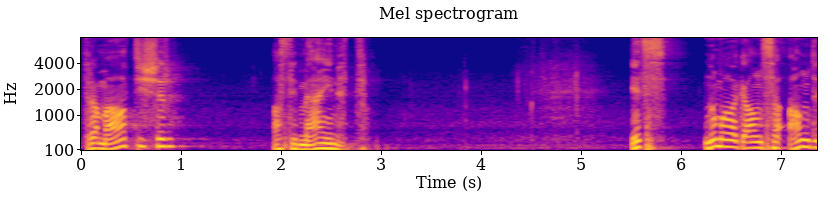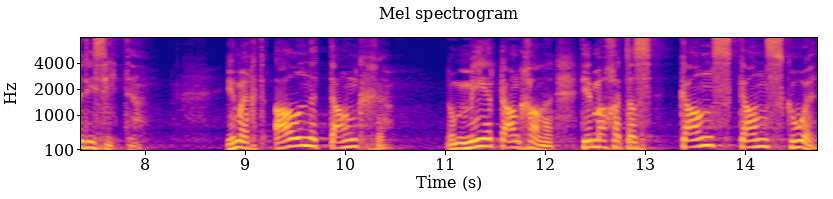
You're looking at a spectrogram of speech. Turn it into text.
dramatischer, als ihr meint. Jetzt nochmal eine ganz andere Seite. Ich möchte allen danken. Und mir danken allen. Die machen das ganz, ganz gut.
